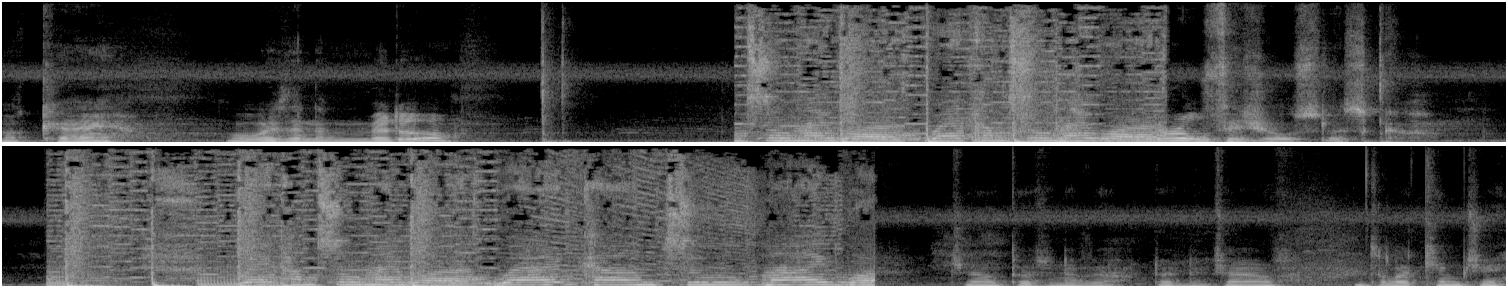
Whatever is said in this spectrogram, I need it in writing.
okay. Always in the middle. They're all visuals. Let's go. Welcome to my world. Welcome to my world. Channel person ever don't think channels. Into like kimchi.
